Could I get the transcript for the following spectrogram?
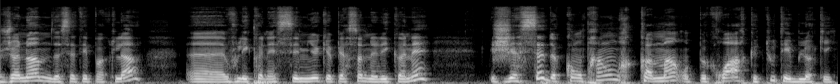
jeune homme de cette époque-là. Euh, vous les connaissez mieux que personne ne les connaît. J'essaie de comprendre comment on peut croire que tout est bloqué.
